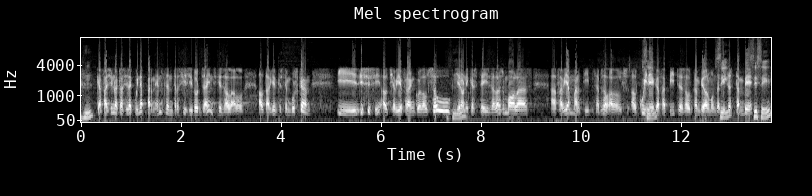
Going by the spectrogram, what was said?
Mhm. que facin una classe de cuina per nens d'entre 6 i 12 anys, que és el, el, el target que estem buscant. I, I sí, sí, el Xavier Franco del Saúc, Mhm. Jeroni Castells de les Moles, a Fabián Martí, saps, el, el, el cuiner Sí. que fa pizzas, el campió del món de Sí, pizzas també, sí, sí.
